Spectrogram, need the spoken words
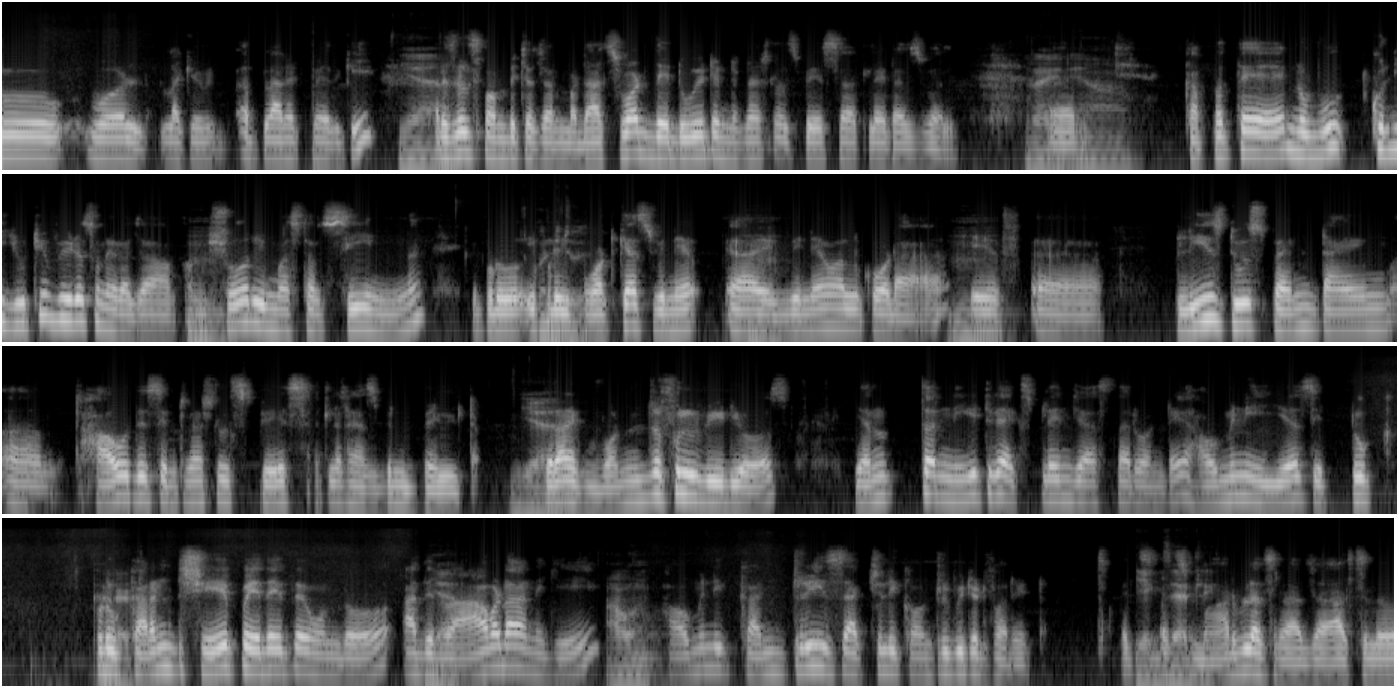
world like planet మీదకి రిజల్ట్స్ పంపించచ్చు అనమాట that's what they do it international space satellite as well కాకపోతే నువ్వు కొన్ని యూట్యూబ్ వీడియోస్ ఉన్నాయి Raja I'm. Sure you must have seen ఇప్పుడు ఇప్పుడు ఈ పాడ్కాస్ట్ వినే Hmm. వినే వాళ్ళు కూడా. If please do spend time how this international space satellite has been built there are wonderful videos ఎంత నీట్గా ఎక్స్ప్లెయిన్ చేస్తారు అంటే how many years it took ఇప్పుడు. కరెంట్ షేప్ ఏదైతే ఉందో అది. రావడానికి how many countries actually contributed for it it's. Marvelous Raja అసలు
